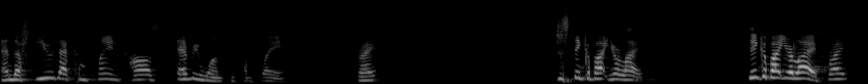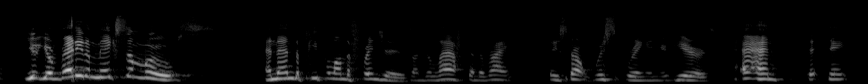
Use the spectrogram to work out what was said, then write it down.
And the few that complained caused everyone to complain, right? Just think about your life. Think about your life, right? You're ready to make some moves, and then the people on the fringes, on the left and the right, they start whispering in your ears. And they,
